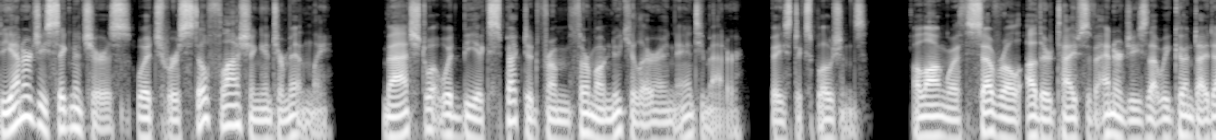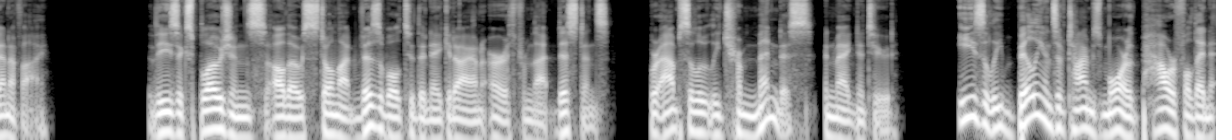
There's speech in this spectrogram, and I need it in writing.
The energy signatures, which were still flashing intermittently, matched what would be expected from thermonuclear and antimatter based explosions, along with several other types of energies that we couldn't identify. These explosions, although still not visible to the naked eye on Earth from that distance, were absolutely tremendous in magnitude, easily billions of times more powerful than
